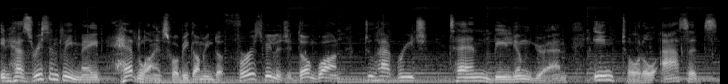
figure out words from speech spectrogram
It has recently made headlines for becoming the first village in Dongguan to have reached 10 billion yuan in total assets.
